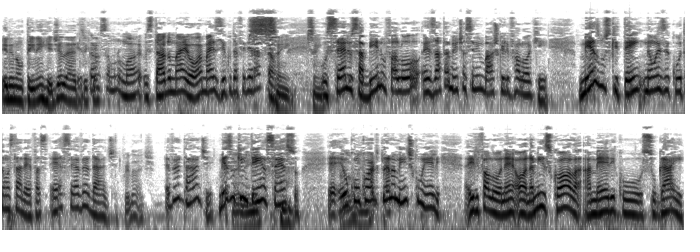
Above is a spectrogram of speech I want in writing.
ele não tem nem rede elétrica. Então, somos no estado maior, mais rico da federação. Sim, sim. O Célio Sabino falou exatamente assim embaixo que ele falou aqui. Mesmo os que têm, não executam as tarefas. Essa é a verdade. Verdade. É verdade. Mesmo quem tem acesso. É, eu concordo plenamente com ele. Ele falou, né? Ó, na minha escola, Américo Sugai,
